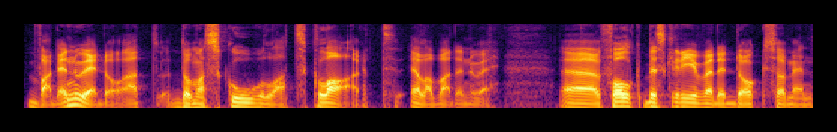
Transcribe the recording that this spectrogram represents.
vad det nu är då, att de har skolats klart, eller vad det nu är. Uh, folk beskriver det dock som en,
